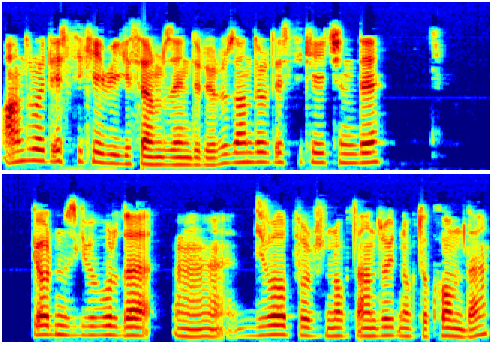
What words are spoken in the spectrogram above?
Android SDK bilgisayarımıza indiriyoruz. Android SDK içinde gördüğünüz gibi burada developer.android.com'da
